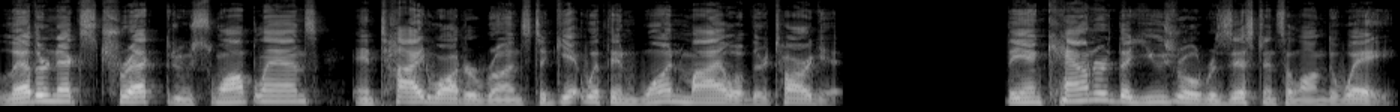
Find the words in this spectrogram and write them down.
Leathernecks trekked through swamplands and tidewater runs to get within one mile of their target. They encountered the usual resistance along the way,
